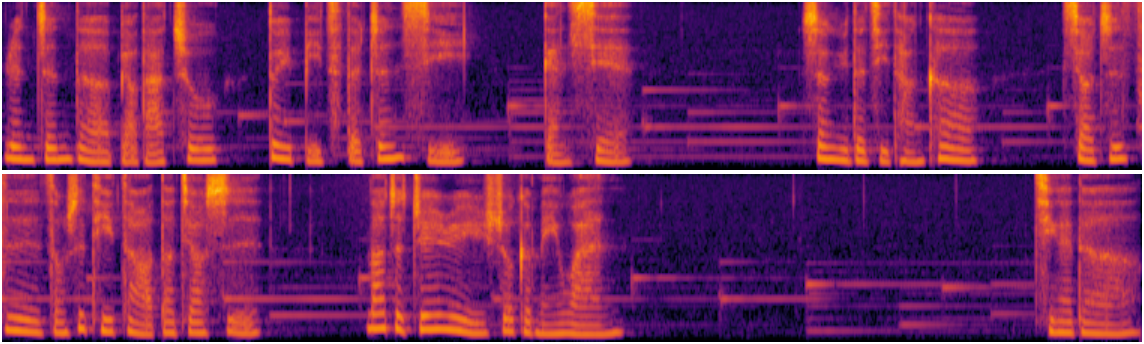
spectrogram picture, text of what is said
认真的表达出对彼此的珍惜、感谢。剩余的几堂课，小侄子总是提早到教室，拉着 Jerry 说个没完。亲爱的，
